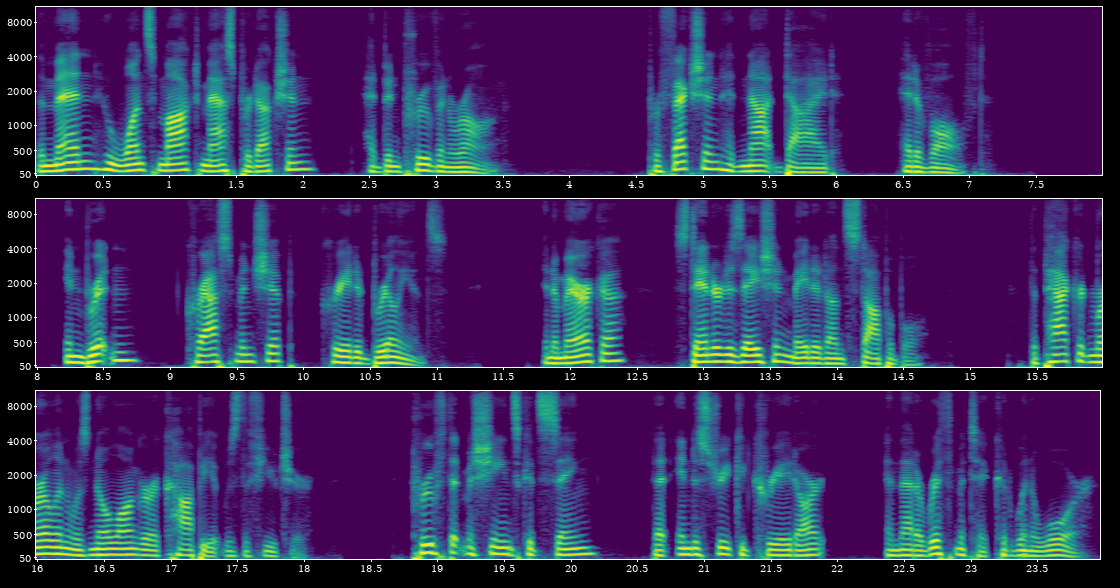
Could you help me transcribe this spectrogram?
The men who once mocked mass production had been proven wrong. Perfection had not died, had evolved. In Britain, craftsmanship created brilliance. In America, Standardization made it unstoppable. The Packard Merlin was no longer a copy, it was the future. Proof that machines could sing, that industry could create art, and that arithmetic could win a war.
